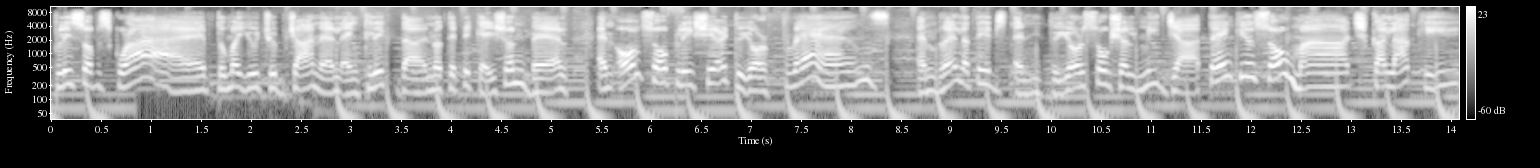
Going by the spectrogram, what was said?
Please subscribe to my YouTube channel and click the notification bell and also please share to your friends and relatives and to your social media. Thank you so much, kalaki!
